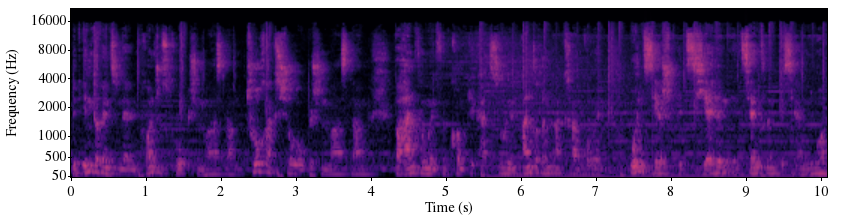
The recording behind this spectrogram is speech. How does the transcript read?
mit interventionellen bronchoskopischen Maßnahmen, thoraxchirurgischen Maßnahmen, Behandlungen von Komplikationen anderen Erkrankungen und sehr speziellen, in Zentren bisher nur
